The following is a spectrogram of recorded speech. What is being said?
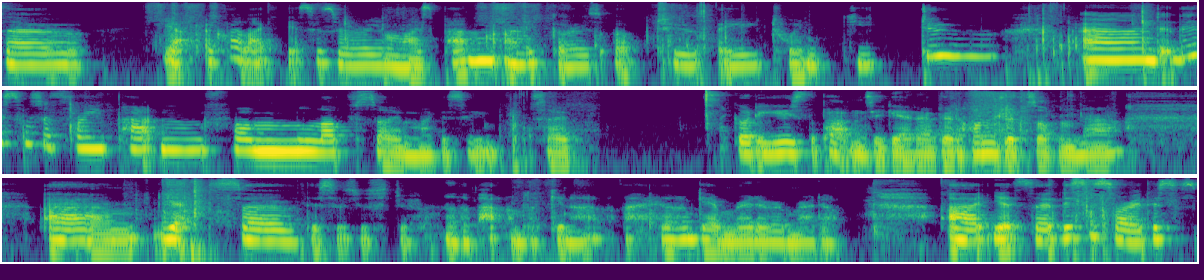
so, yeah, I quite like this. It's a really nice pattern and it goes up to a 22. And this was a free pattern from Love Sewing magazine. So, I've got to use the patterns you get. I've got hundreds of them now um yeah so this is just another pattern i'm looking at i'm getting redder and redder uh yeah so this is sorry this is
